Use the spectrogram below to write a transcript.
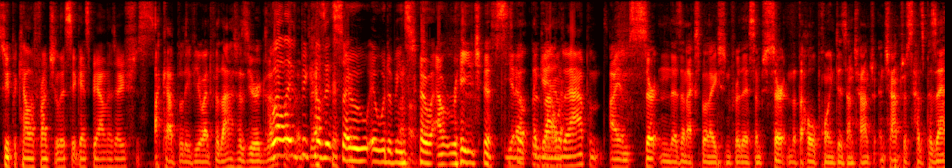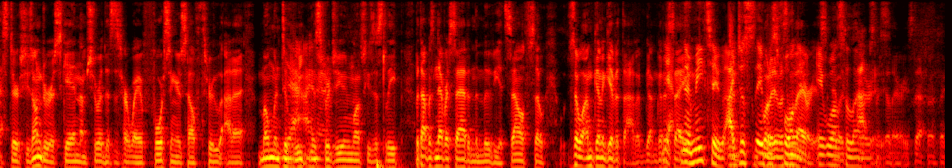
supercalifragilisticexpialidocious. I can't believe you went for that as your example. Well, it's because it's so. It would have been uh-huh. so outrageous, You know, that that would have happened. I am certain there's an explanation for this. I'm certain that the whole point is Enchantress, Enchantress has possessed her. She's under her skin. I'm sure this is her way of forcing herself through at a moment of Yeah, weakness for June while she's asleep. But that was never said in the movie itself. So, so I'm going to give it that. I'm, I'm going to Yeah, say. no, me too. I just it was, it was hilarious. It was hilarious. Absolutely hilarious, definitely.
